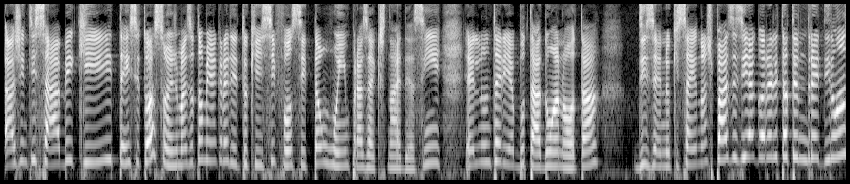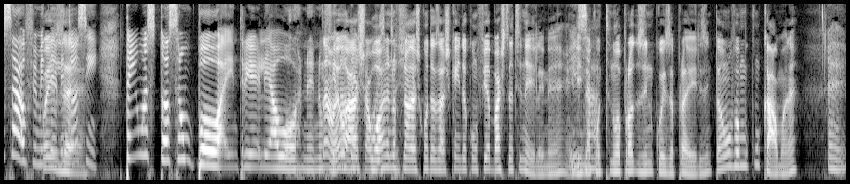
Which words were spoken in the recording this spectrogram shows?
a gente sabe que tem situações, mas eu também acredito que se fosse tão ruim para Zack Snyder assim, ele não teria botado uma nota dizendo que saiu nas pazes e agora ele tá tendo direito de lançar o filme Pois dele. é. Então, assim, tem uma situação boa entre ele e a Warner no não, final eu acho. A Warner, no final das contas, acho que ainda confia bastante nele, né? Ele Exato. ainda continua produzindo coisa pra eles. Então, vamos com calma, né? É.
